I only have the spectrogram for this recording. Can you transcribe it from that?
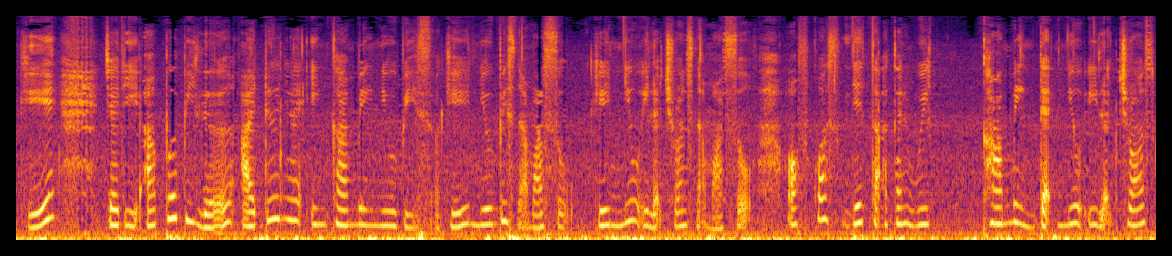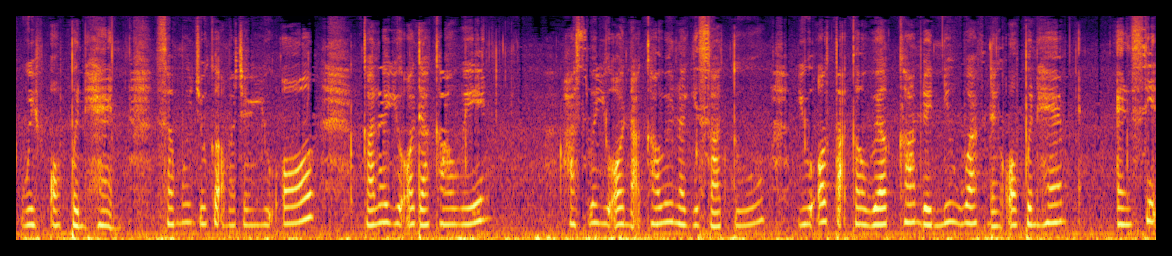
Okay, jadi apabila adanya incoming newbies, okay, newbies nak masuk, okay, new electrons nak masuk, of course dia tak akan welcoming that new electrons with open hand. Sama juga macam you all, kalau you all dah kahwin, husband you all nak kahwin lagi satu, you all takkan welcome the new wife dengan open hand and said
